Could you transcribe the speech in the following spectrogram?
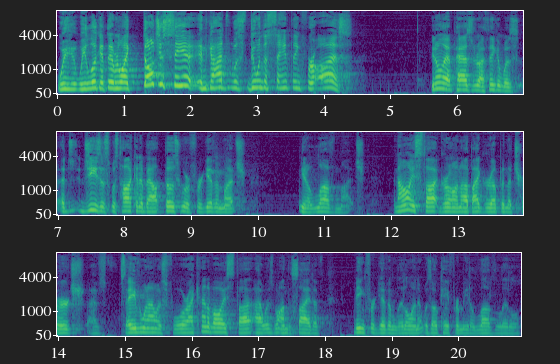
we, we look at them and we're like, don't you see it? And God was doing the same thing for us. You know that passage, I think it was uh, Jesus was talking about those who are forgiven much, you know, love much. And I always thought growing up, I grew up in the church. I was saved when I was four. I kind of always thought I was on the side of being forgiven little and it was okay for me to love little.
